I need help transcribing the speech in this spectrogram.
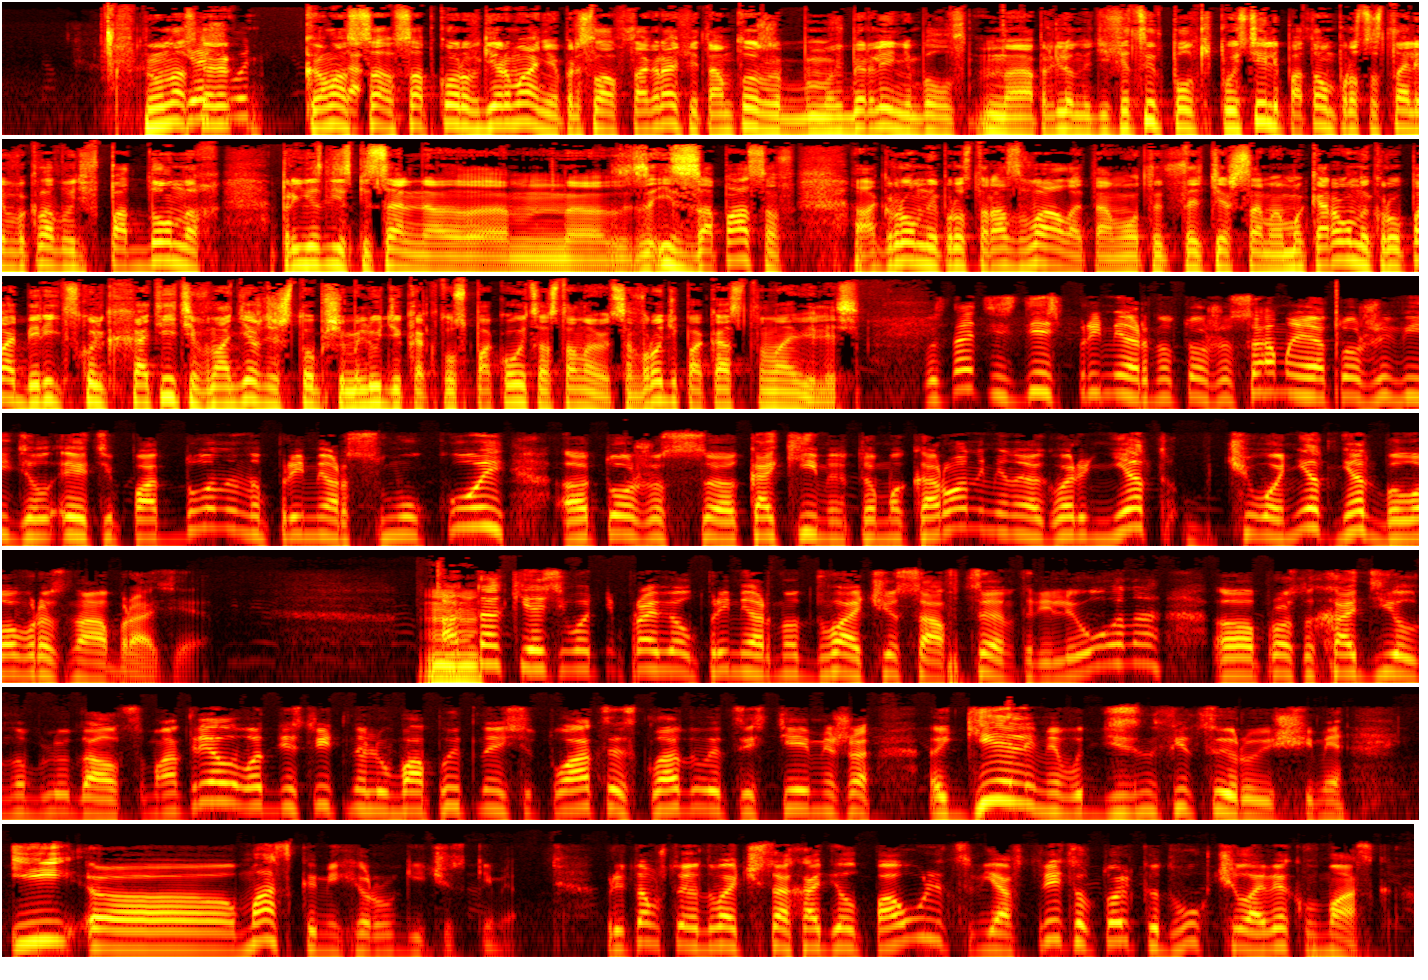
Ну, у нас, как, сегодня... КамАЗ да. Сапкор в Германии прислал фотографии, там тоже в Берлине был определенный дефицит, полки пустили, потом просто стали выкладывать в поддонах, привезли специально из запасов, огромные просто развалы, там вот это те же самые макароны, крупа, берите сколько хотите, в надежде, что, в общем, люди как-то успокоятся, остановятся. Вроде пока остановились. Вы знаете, здесь примерно то же самое, я тоже видел эти поддоны, например, с мукой, а, тоже с какими-то макаронами, но я говорю, нет, чего нет, нет былого разнообразия. А так я сегодня провел примерно два часа в центре Леона, э, просто ходил, наблюдал, смотрел. Вот действительно любопытная ситуация складывается с теми же гелями вот, дезинфицирующими и э, масками хирургическими. При том, что я два часа ходил по улицам, я встретил только двух человек в масках.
